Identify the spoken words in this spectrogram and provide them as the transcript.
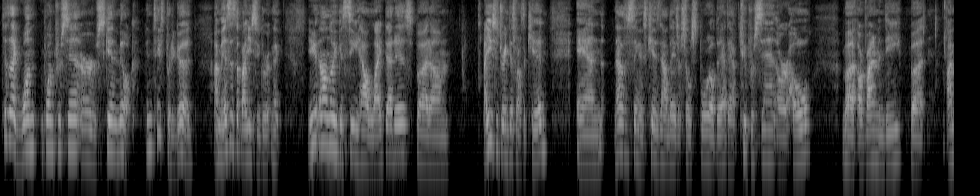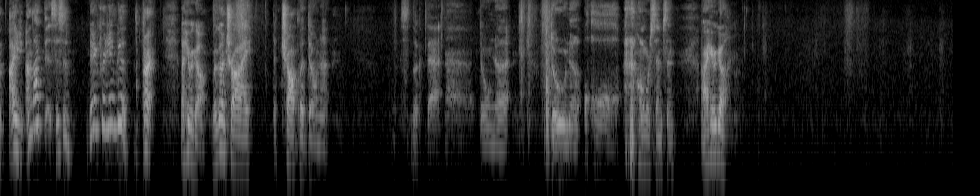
Tastes like one one percent or skim milk. And it tastes pretty good. I mean, this is stuff I used to grow. Like, you, I don't know. You can see how light that is, but um, I used to drink this when I was a kid, and that's the thing is kids nowadays are so spoiled. They have to have two percent or whole, but or vitamin D. But I'm I I'm like this. This is very pretty damn good. All right, now here we go. We're gonna try the chocolate donut. Let's look at that donut, donut. Oh, Homer Simpson. All right, here we go.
